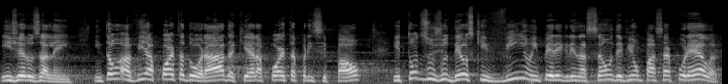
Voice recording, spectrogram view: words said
em Jerusalém. Então havia a porta dourada, que era a porta principal, e todos os judeus que vinham em peregrinação deviam passar por ela.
